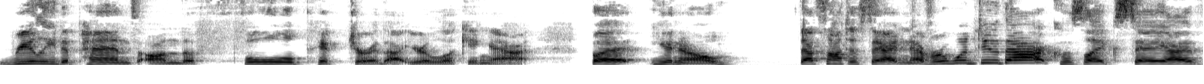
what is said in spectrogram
Really depends on the full picture that you're looking at. But, you know, that's not to say I never would do that cuz like say I've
